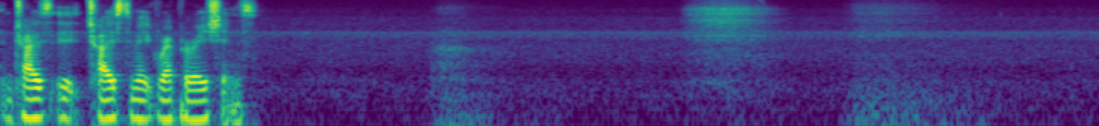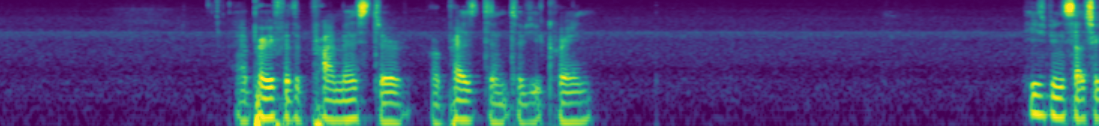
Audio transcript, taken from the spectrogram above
and tries it tries to make reparations. I pray for the Prime Minister or President of Ukraine. He's been such a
